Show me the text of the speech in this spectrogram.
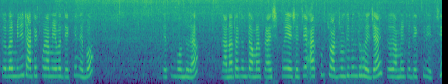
তো এবার মিনিট আটেক পর আমি এবার দেখে নেব। দেখুন বন্ধুরা, রান্নাটা কিন্তু আমার প্রায় হয়ে এসেছে। আর খুব চটজলদি কিন্তু হয়ে যায়। তো আমি একটু দেখিয়ে দিচ্ছি।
